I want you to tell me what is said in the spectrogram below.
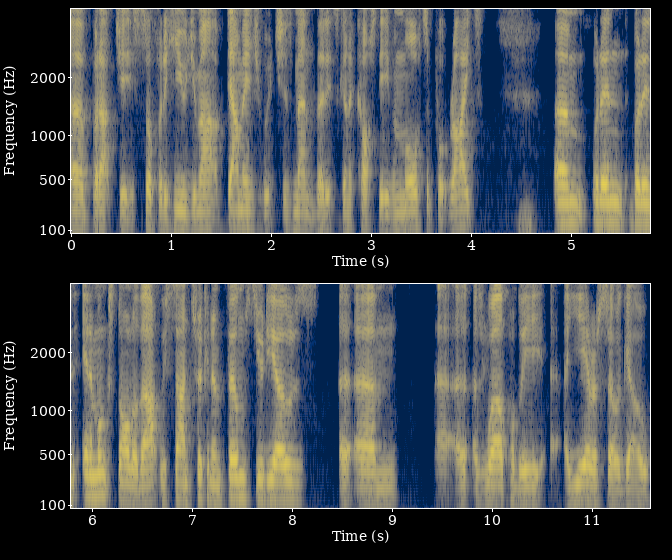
uh, but actually it suffered a huge amount of damage, which has meant that it's going to cost even more to put right. Um, but in but in, in amongst all of that, we signed Twickenham Film Studios uh, um, uh, as well, probably a year or so ago,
